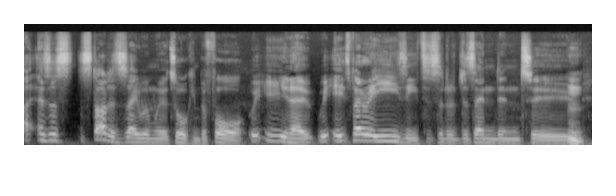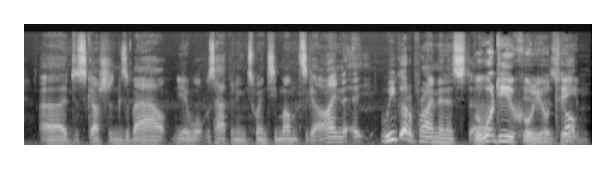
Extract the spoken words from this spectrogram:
I- as I started to say when we were talking before, you know, it's very easy to sort of descend into uh, discussions about you know what was happening 20 months ago. I, we've got a prime minister. Well, what do you call your has got- team?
